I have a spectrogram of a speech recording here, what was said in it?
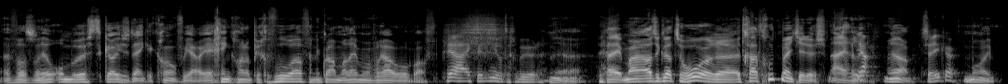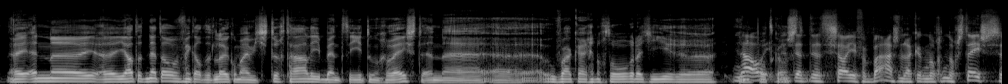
het was een heel onbewuste keuze, denk ik, gewoon voor jou. Jij ging gewoon op je gevoel af en er kwamen alleen maar vrouwen op af. Ja, ik weet niet wat er gebeurde. Ja. Hey, maar als ik dat zo hoor, uh, het gaat goed met je dus, eigenlijk. Ja, ja. zeker. Mooi. Hey, en uh, je had het net over, vind ik altijd leuk om eventjes terug te halen. Je bent hier toen geweest. En uh, hoe vaak krijg je nog te horen dat je hier in nou, de podcast... Dat, dat zou je verbazen, dat ik nog, nog steeds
